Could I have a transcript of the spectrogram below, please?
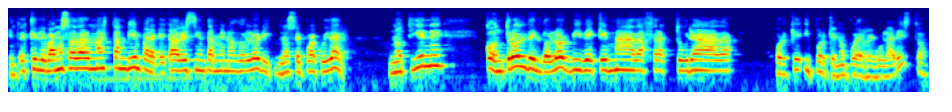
entonces, ¿qué le vamos a dar más también para que cada vez sientan menos dolor y no se pueda cuidar? No tiene control del dolor, vive quemada, fracturada. ¿Por qué? ¿Y por qué no puede regular esto?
